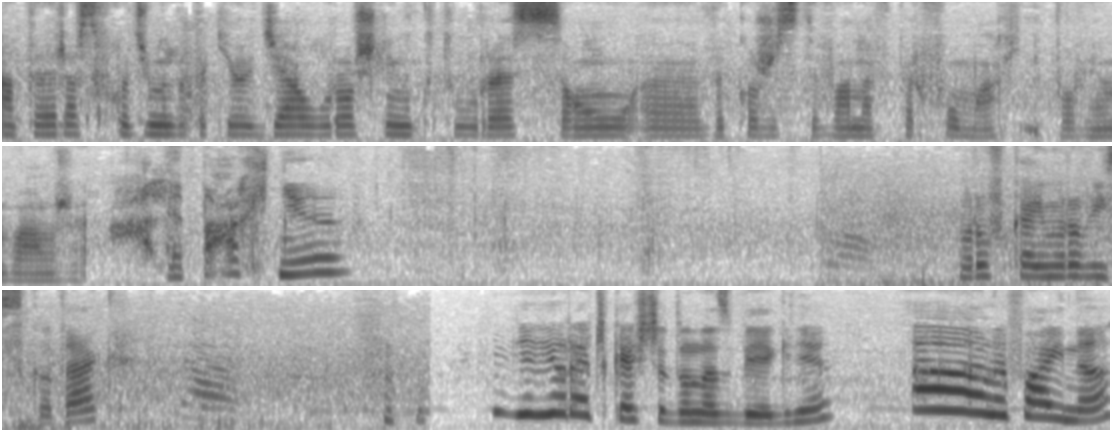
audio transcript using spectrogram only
A teraz wchodzimy do takiego działu roślin, które są e, wykorzystywane w perfumach i powiem Wam, że ale pachnie! Mrówka i mrowisko, tak? Tak. Wiewióreczka jeszcze do nas biegnie. Ale fajna.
